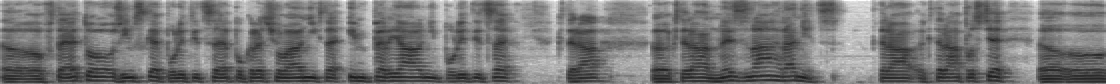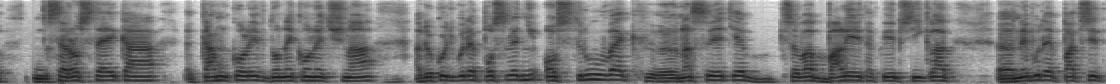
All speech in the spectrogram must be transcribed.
Eh, v této římské politice, pokračování v té imperiální politice, která, eh, která nezná hranic, která, která prostě eh, se roztéká kamkoliv do nekonečna a dokud bude poslední ostrůvek na světě, třeba Bali, takový příklad, nebude patřit,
